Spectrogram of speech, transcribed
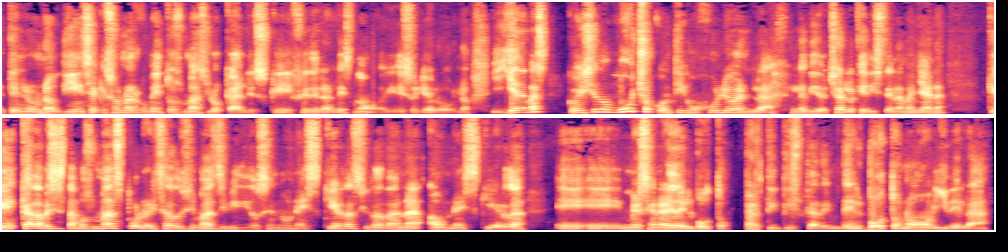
eh, tener una audiencia que son argumentos más locales que federales, ¿no? Eso ya lo... Y, además coincido mucho contigo, Julio, en la, la videocharla que diste en la mañana, que cada vez estamos más polarizados y más divididos en una izquierda ciudadana a una izquierda eh, eh, mercenaria del voto, partidista, del voto, ¿no? Y de la,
